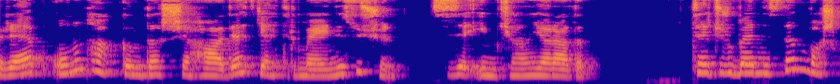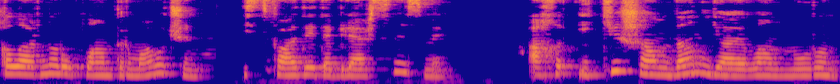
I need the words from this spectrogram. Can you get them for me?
Rəbb onun haqqında şəhadət gətirməyiniz üçün sizə imkan yaradıb. Təcrübənizdən başqalarını ruhlandırmaq üçün istifadə edə bilərsinizmi? Axı iki şamdan yayılan nurun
